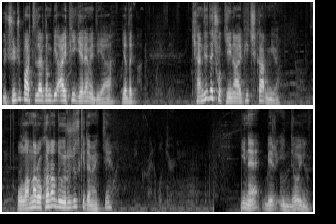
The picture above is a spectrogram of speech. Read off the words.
üçüncü partilerden bir IP gelemedi ya. Ya da kendi de çok yeni IP çıkarmıyor. Olanlar o kadar doyurucuz ki demek ki. Yine bir indie oyun.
